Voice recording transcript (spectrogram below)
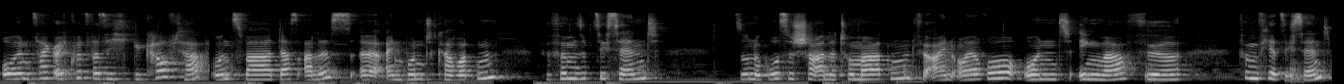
und zeige euch kurz, was ich gekauft habe. Und zwar das alles, äh, ein Bund Karotten für 75 Cent, so eine große Schale Tomaten für 1 Euro und Ingwer für 45 Cent.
